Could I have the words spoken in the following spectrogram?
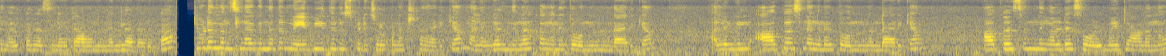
നിങ്ങൾക്ക് റെസിനേറ്റ് ആവുന്നുണ്ടെങ്കിൽ അതെടുക്കാം. എനിക്കിവിടെ മനസ്സിലാകുന്നത് മേ ബി ഇതൊരു സ്പിരിച്വൽ കണക്ഷൻ ആയിരിക്കാം. അല്ലെങ്കിൽ നിങ്ങൾക്ക് അങ്ങനെ തോന്നുന്നുണ്ടായിരിക്കാം. അല്ലെങ്കിൽ ആ പേഴ്സൺ അങ്ങനെ തോന്നുന്നുണ്ടായിരിക്കാം. ആ പേഴ്സൺ നിങ്ങളുടെ സോൾമേറ്റ് ആണെന്നോ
